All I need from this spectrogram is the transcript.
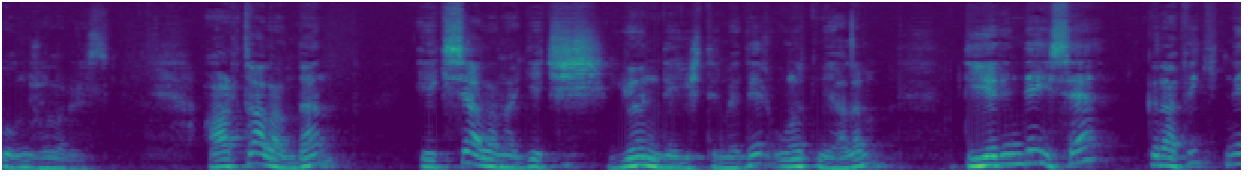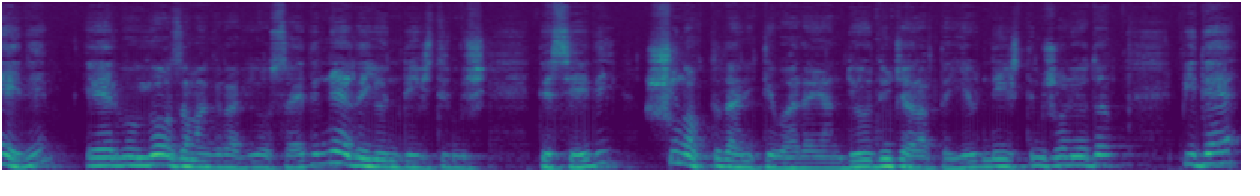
Bulmuş olabiliriz. Artı alandan eksi alana geçiş yön değiştirmedir. Unutmayalım. Diğerinde ise grafik neydi? Eğer bu yol zaman grafiği olsaydı nerede yön değiştirmiş deseydi şu noktadan itibaren yani 4. aralıkta yön değiştirmiş oluyordu. Bir de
